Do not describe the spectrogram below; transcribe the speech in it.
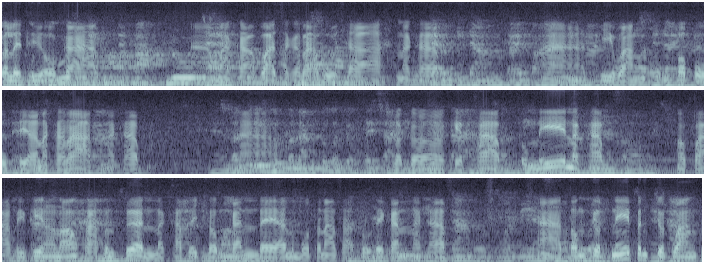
ก็เลยถือโอกาสอ่ามากราบไหว้สักการะบูชานะครับสีดำใช้ฝาอ่าที่วังองค์พ่อปู่พญานาคราชนะครับ แล้วที่คนบนหลังตู้กระจกใสๆแล้วก็เก็บภาพตรงนี้นะครับ มาฝากพี่ๆน้องๆฝากเพื่อนๆนะครับ ได้ชมกันได้อนุโมทนาสาธุด้วยกันนะครับอ่าตรงจุดนี้เป็นจุดวางพ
